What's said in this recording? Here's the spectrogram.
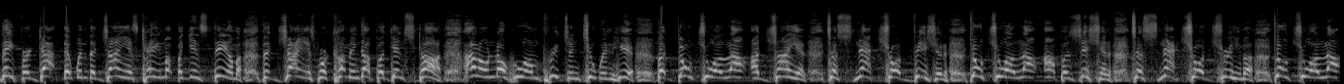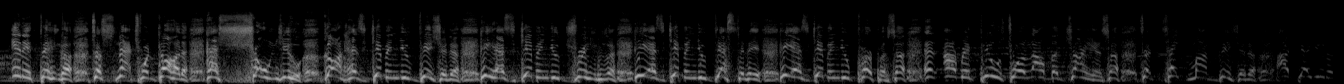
They forgot that when the giants came up against them, the giants were coming up against God. I don't know who I'm preaching to in here, but don't you allow a giant to snatch your vision. Don't you allow opposition to snatch your dream. Don't you allow anything uh, to snatch what God has shown you. God has given you vision. He has given you dreams. He has given you destiny. He has given given you purpose, uh, and I refuse to allow the giants uh, to take my vision. I dare you to.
